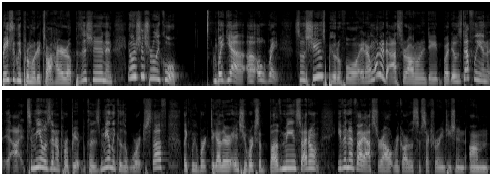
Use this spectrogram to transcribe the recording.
basically promoted to a higher up position, and it was just really cool. But yeah, uh, oh right so she was beautiful, and I wanted to ask her out on a date, but it was definitely in, uh, to me it was inappropriate because mainly because of work stuff. Like we work together, and she works above me, so I don't. Even if I asked her out, regardless of sexual orientation, um,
